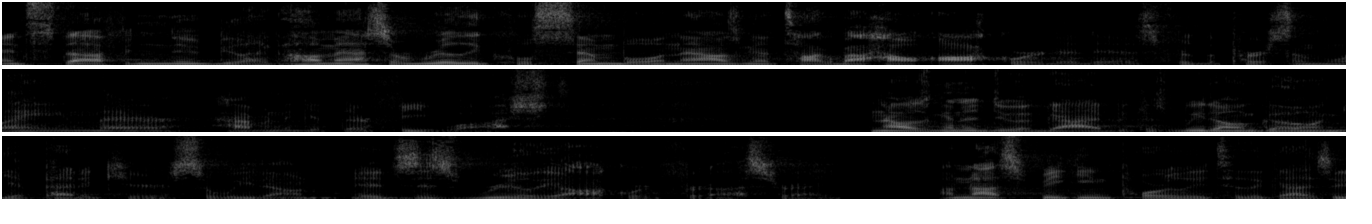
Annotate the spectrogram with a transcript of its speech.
and stuff, and they'd be like, "Oh man, that's a really cool symbol." And now I was going to talk about how awkward it is for the person laying there having to get their feet washed. And I was going to do a guide because we don't go and get pedicures, so we don't. It's just really awkward for us, right? I'm not speaking poorly to the guys who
